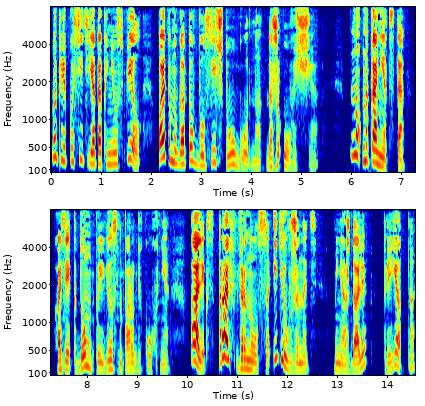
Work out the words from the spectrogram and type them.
Но перекусить я так и не успел, поэтому готов был съесть что угодно, даже овощи. «Ну, наконец-то!» Хозяйка дома появилась на пороге кухни. «Алекс, Ральф вернулся. Иди ужинать». Меня ждали? Приятно.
